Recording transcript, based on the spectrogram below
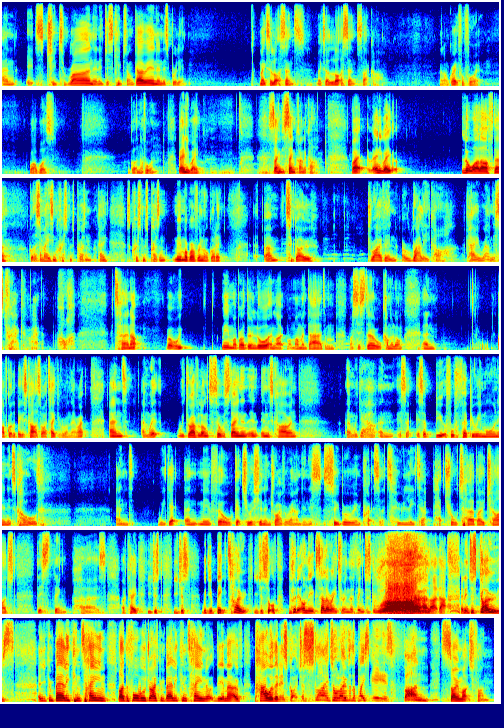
and it's cheap to run, and it just keeps on going, and it's brilliant. Makes a lot of sense. Makes a lot of sense, that car. And I'm grateful for it. Well, I was. I've got another one. But anyway, same, same kind of car. Right, anyway, a little while after, got this amazing Christmas present, okay? It's a Christmas present. Me and my brother in law got it um, to go driving a rally car, okay, around this track, right? Oh, turn up. Well, we, me and my brother in law and like my mum and dad and my sister will come along. And I've got the biggest car, so I take everyone there, right? And, and we're, we drive along to Silverstone in, in, in, this car and and we get out and it's a it's a beautiful February morning. It's cold, and we get and me and Phil get tuition and drive around in this Subaru Impreza, two liter petrol turbocharged. This thing purrs. Okay, you just you just with your big toe, you just sort of put it on the accelerator and the thing just like that, and it just goes and you can barely contain, like the four wheel drive can barely contain the amount of power that it's got. It just slides all over the place. It is fun, so much fun.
